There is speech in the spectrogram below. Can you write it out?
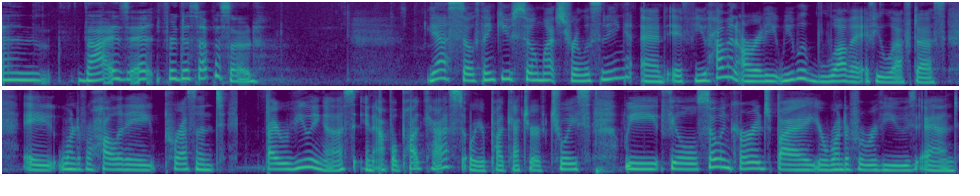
And that is it for this episode. Yes, so thank you so much for listening. And if you haven't already, we would love it if you left us a wonderful holiday present by reviewing us in Apple Podcasts or your podcatcher of choice. We feel so encouraged by your wonderful reviews, and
